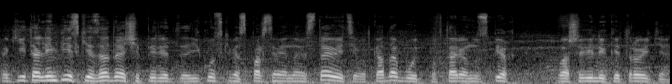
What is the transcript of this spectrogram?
Какие-то олимпийские задачи перед якутскими спортсменами ставите? Вот когда будет повторен успех вашей великой тройки?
